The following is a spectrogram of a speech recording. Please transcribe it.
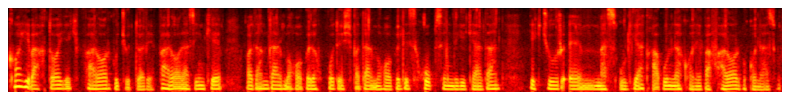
گاهی وقتا یک فرار وجود داره. فرار از اینکه آدم در مقابل خودش و در مقابل خوب زندگی کردن یک جور مسئولیت قبول نکنه و فرار بکنه از اون.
